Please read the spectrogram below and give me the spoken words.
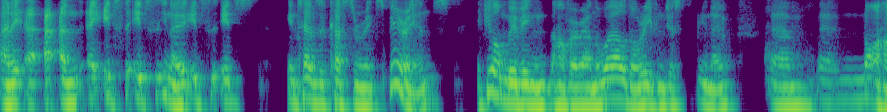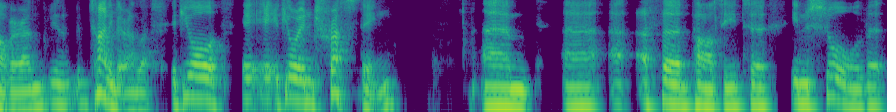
and it and it's it's you know it's it's in terms of customer experience. If you're moving halfway around the world, or even just you know um, uh, not halfway around, you know, tiny bit around the world, if you're if you're entrusting um, uh, a third party to ensure that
